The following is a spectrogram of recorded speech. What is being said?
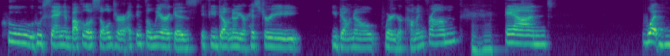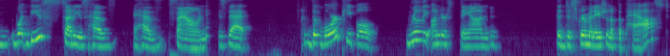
who who sang in Buffalo Soldier. I think the lyric is, "If you don't know your history, you don't know where you're coming from." Mm-hmm. And what what these studies have have found is that the more people really understand the discrimination of the past,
